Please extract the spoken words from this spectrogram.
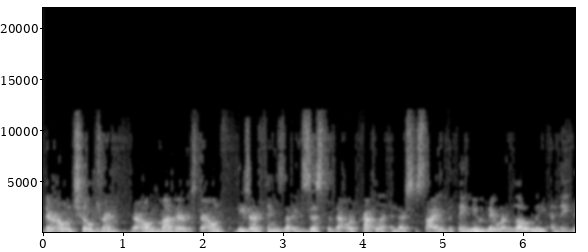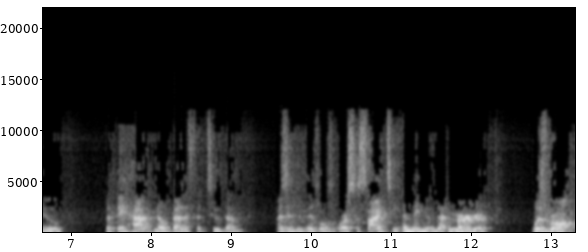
their own children, their own mothers, their own. These are things that existed that were prevalent in their society, but they knew they were lowly and they knew that they had no benefit to them as individuals or society, and they knew that murder was wrong.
